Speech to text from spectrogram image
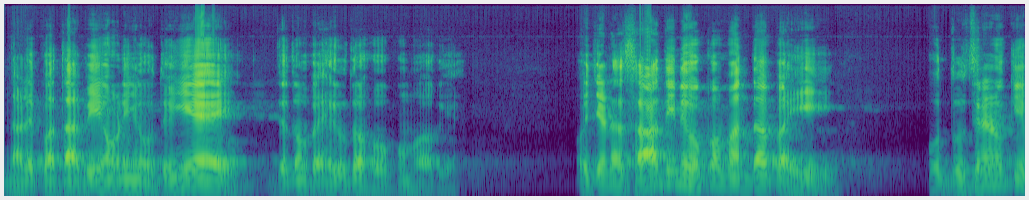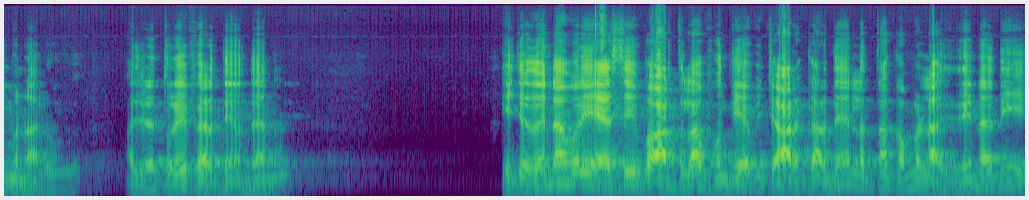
ਨਾਲੇ ਪਤਾ ਵੀ ਆਉਣੀ ਉਦੋਂ ਹੀ ਹੈ ਇਹ, ਜਦੋਂ ਵਾਹਿਗੁਰੂ ਦਾ ਹੁਕਮ ਆ ਗਿਆ। ਉਹ ਜਿਹੜਾ ਸਾਧ ਹੀ ਨੇ ਹੁਕਮ ਮੰਨਦਾ ਭਾਈ, ਉਹ ਦੂਸਰਿਆਂ ਨੂੰ ਕੀ ਮਨਾ ਲੂਗਾ ਆ ਜਿਹੜੇ ਤੁਰੇ ਫਿਰਦੇ ਹੁੰਦੇ ਨਾ, ਕਿ ਜਦੋਂ ਇਹਨਾਂ ਵਾਰੀ ਐਸੀ ਵਾਰਤਾਲਾਪ ਹੁੰਦੀ ਹੈ ਵਿਚਾਰ ਕਰਦੇ ਆ, ਲੱਤਾਂ ਕੰਬਣ ਲੱਗ ਜਾਂਦੀਆਂ ਇਹਨਾਂ ਦੀ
